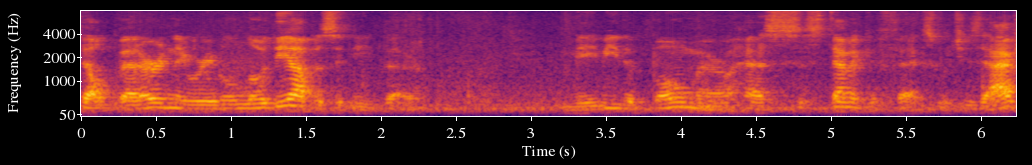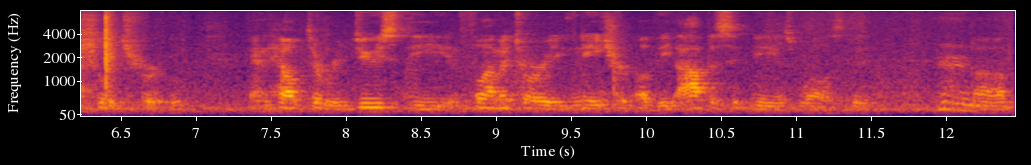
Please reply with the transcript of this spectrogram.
felt better and they were able to load the opposite knee better. Maybe the bone marrow has systemic effects, which is actually true, and help to reduce the inflammatory nature of the opposite knee as well as the, um,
